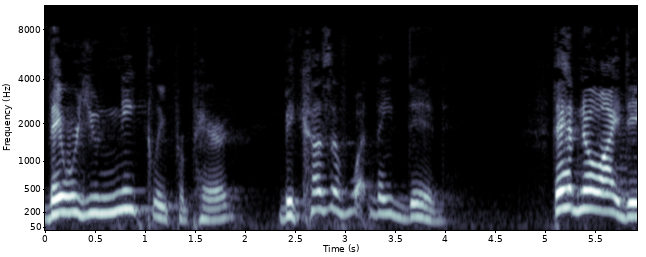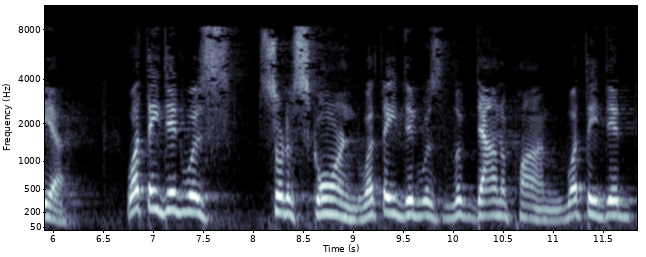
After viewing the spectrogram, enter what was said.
They were uniquely prepared because of what they did. They had no idea. What they did was sort of scorned. What they did was looked down upon. What they did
